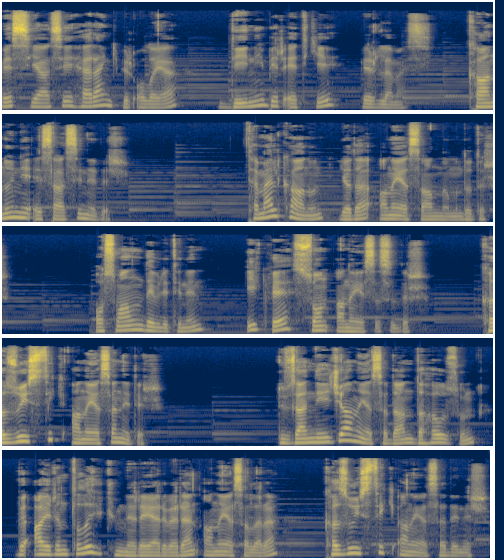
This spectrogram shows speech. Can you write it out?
ve siyasi herhangi bir olaya dini bir etki verilemez. Kanuni esası nedir? Temel kanun ya da anayasa anlamındadır. Osmanlı Devleti'nin ilk ve son anayasasıdır. Kazuistik anayasa nedir? Düzenleyici anayasadan daha uzun ve ayrıntılı hükümlere yer veren anayasalara kazuistik anayasa denir.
